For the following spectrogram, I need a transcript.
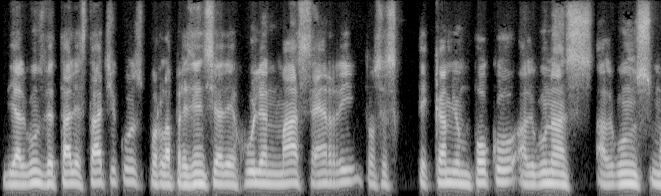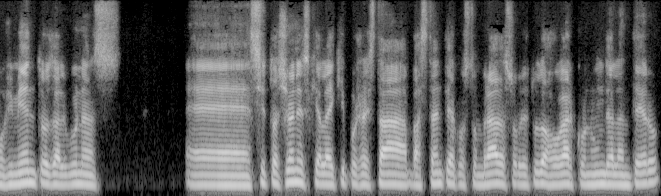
de algunos detalles tácticos, por la presencia de Julian más Henry, entonces te cambia un poco algunas, algunos movimientos, algunas eh, situaciones que el equipo ya está bastante acostumbrado, sobre todo a jugar con un delantero.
